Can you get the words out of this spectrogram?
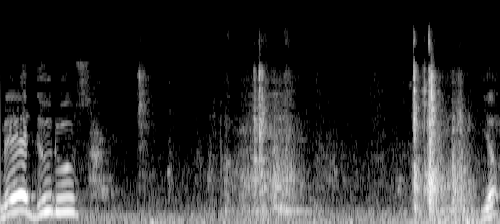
Medudus. Yep.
